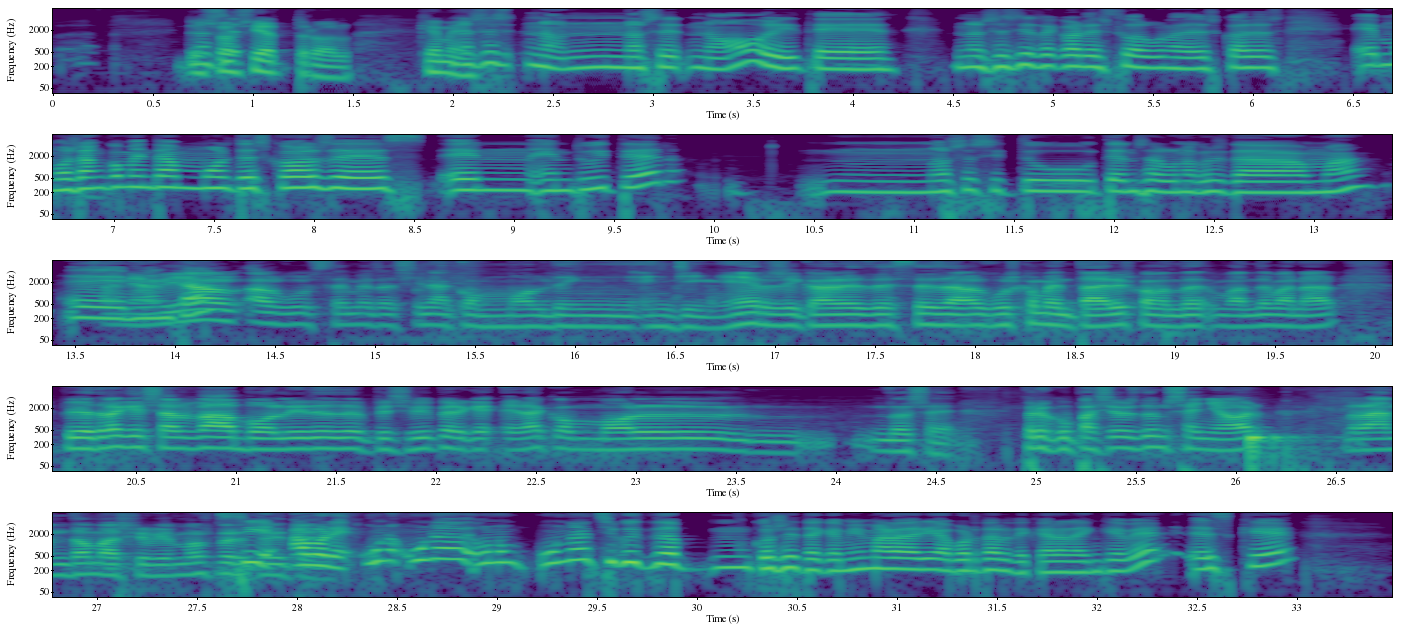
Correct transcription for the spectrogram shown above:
De No sé- sociat troll. Què No més? sé, si- no, no sé, no, te- no sé si recordes tu alguna de les coses. Eh, mos han comentat moltes coses en, en Twitter. Mm, No sé si tu tens alguna coseta a mà. Eh, N'hi havia al- alguns temes així com molt d'enginyers i coses d'estes, alguns comentaris quan van, de, van demanar, però jo crec que això es va abolir des del principi perquè era com molt, no sé, preocupacions d'un senyor random escrivint-nos per Sí, Twitter. a veure, una, una, una, una xicotita coseta que a mi m'agradaria aportar de cara a l'any que ve és que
